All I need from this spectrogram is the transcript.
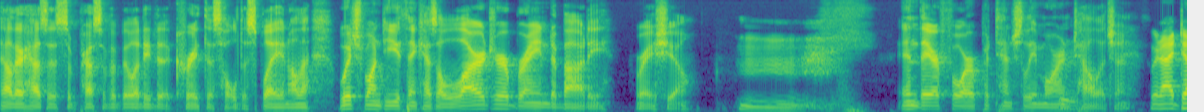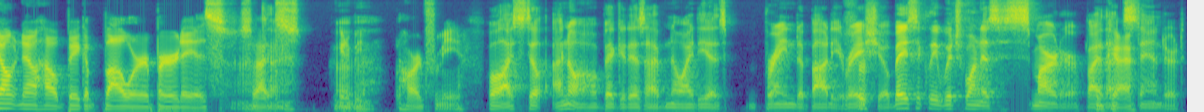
the other has this impressive ability to create this whole display and all that. Which one do you think has a larger brain to body ratio? Hmm. And therefore potentially more hmm. intelligent. But I don't know how big a bower bird is, so that's gonna be Uh-huh. hard for me. Well, I still I know how big it is. I have no idea its brain to body ratio. Basically, which one is smarter by that standard?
